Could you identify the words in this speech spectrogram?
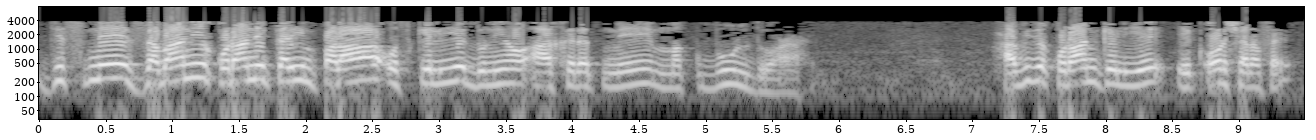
جس نے زبانی قرآن کریم پڑھا، اس کے لیے دنیا و آخرت میں مقبول دعا ہے۔ حافظ قرآن کے لیے ایک اور شرف ہے۔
